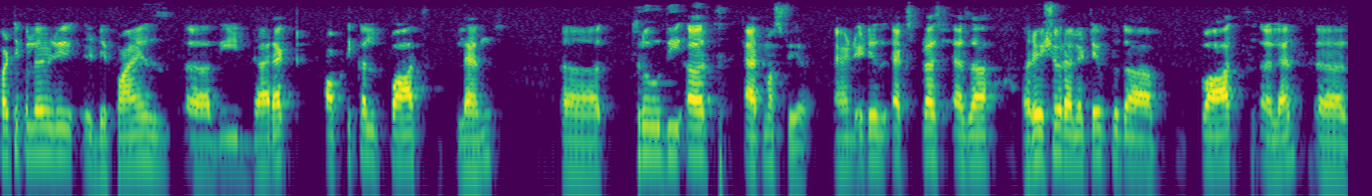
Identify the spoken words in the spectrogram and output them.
particularly defines the direct optical path length through the earth atmosphere and it is expressed as a ratio relative to the path uh, length uh,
